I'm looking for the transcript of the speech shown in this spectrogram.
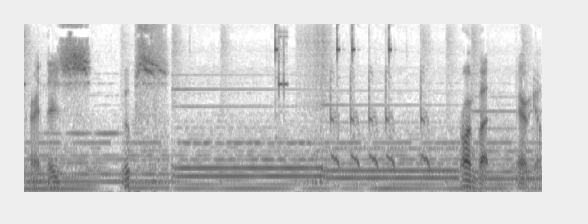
All right, there's. Oops. Wrong button. There we go.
